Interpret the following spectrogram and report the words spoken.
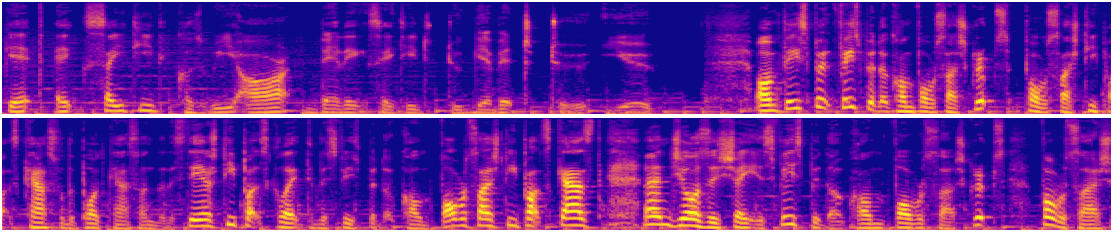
Get excited because we are very excited to give it to you. On Facebook, facebook.com forward slash groups forward slash teapotscast for the podcast Under the Stairs. Teapots Collective is facebook.com forward slash teapotscast. And Jaws is Shite is facebook.com forward slash groups forward slash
